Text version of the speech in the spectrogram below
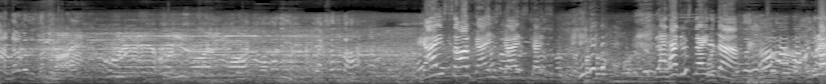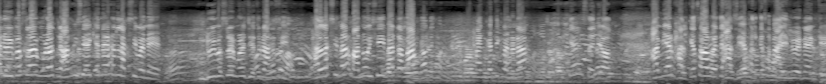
আন্ধাৰ ৰাধা কৃষ্ণ দুটা। পুৰা দুই বছৰৰ মূৰত ৰাস হৈছে কেনেহেন লাগছি মানে? দুই বছৰৰ মূৰত যিহেতু ৰাস হৈছে। ভাল লাগছি না? মানুহ হৈছে এইবাৰ তামাম। সাংঘাতিক মানুহ না? ঠিকে আছে দিয়ক। আমি আৰু ভালকে চাব হয় যে আজিয়ে ভালকে চাব আহিলো এনে এনেকে।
